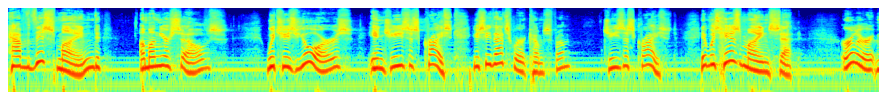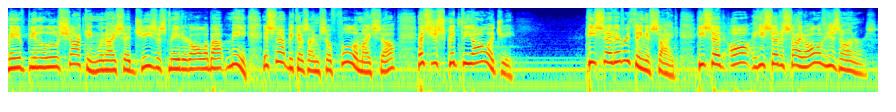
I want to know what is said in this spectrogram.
Have this mind among yourselves, which is yours in Jesus Christ. You see, that's where it comes from. Jesus Christ. It was his mindset. Earlier, it may have been a little shocking when I said Jesus made it all about me. It's not because I'm so full of myself, that's just good theology. He set everything aside. He said all he set aside all of his honors,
